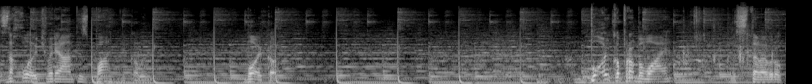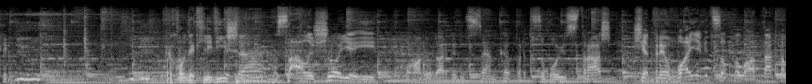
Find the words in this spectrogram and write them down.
знаходять варіанти з Батніковим. Бойко. Бойко пробиває. Ставив руки. Приходить лівіше, залишує і поганий удар від Усенка. Перед собою страж. Ще триває від Сокола. Атака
